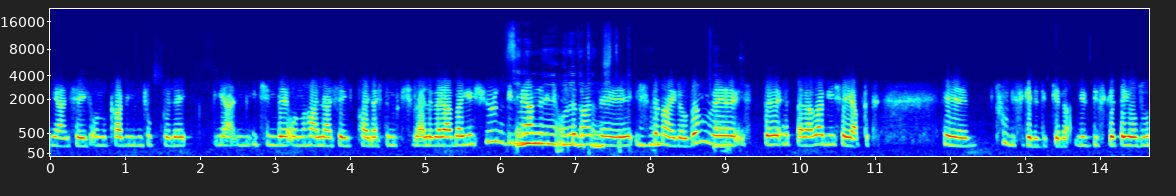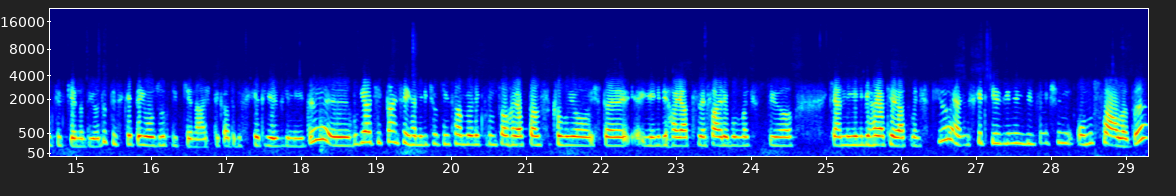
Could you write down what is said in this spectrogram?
Yani şey onu kalbimizin çok böyle yani içinde onu hala şey paylaştığımız kişilerle beraber yaşıyoruz. Bilmeyenler için orada işte ben tanıştık. e, Hı hı. işten ayrıldım ve Evet. işte hep beraber bir şey yaptık. E, tur bisikleti dükkanı, biz bisiklette yolculuk dükkanı diyorduk. Bisiklette yolculuk dükkanı açtık. Adı bisiklet gezginiydi. E, bu gerçekten şey hani birçok insan böyle kurumsal hayattan sıkılıyor. işte yeni bir hayat vesaire bulmak istiyor. Kendine yeni bir hayat yaratmak istiyor. Yani bisiklet gezginin bizim için onu sağladı.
